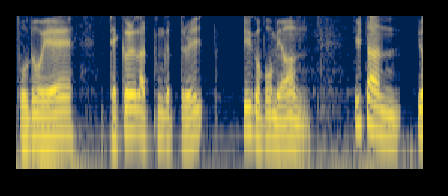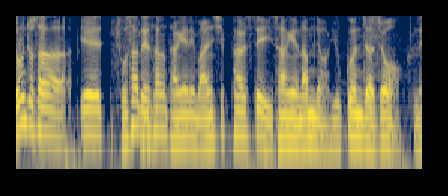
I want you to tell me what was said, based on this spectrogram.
보도의 댓글 같은 것들을 읽어보면 일단 여론조사의 조사 대상은 당연히 만 18세 이상의 남녀 유권자죠. 네.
